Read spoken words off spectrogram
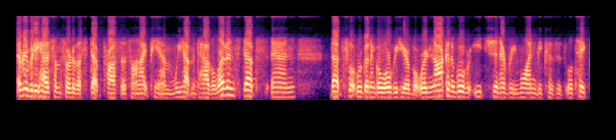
everybody has some sort of a step process on IPM. We happen to have 11 steps, and that's what we're going to go over here. But we're not going to go over each and every one because it will take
